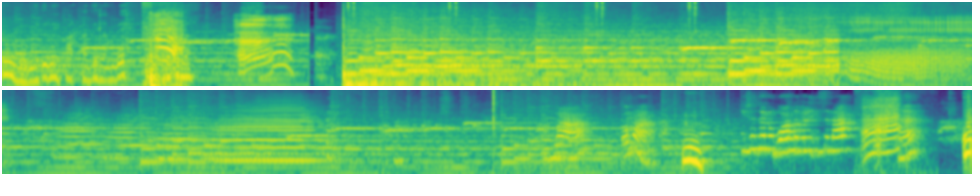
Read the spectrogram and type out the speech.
সুন্দর রে পাঠা দিলাম রে। মা ও মা হুম। কিসের জন্য গন্ধ বেরিয়েছে না? হ্যাঁ? কো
